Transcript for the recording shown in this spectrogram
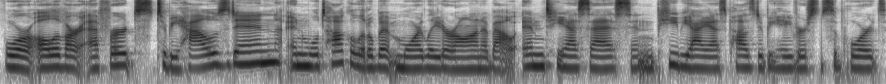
for all of our efforts to be housed in. And we'll talk a little bit more later on about MTSS and PBIS, positive behavior supports,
